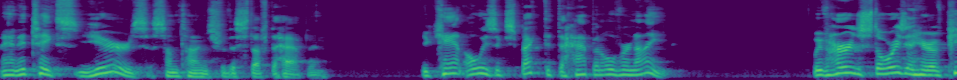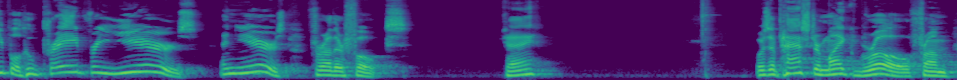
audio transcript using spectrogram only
Man, it takes years sometimes for this stuff to happen. You can't always expect it to happen overnight. We've heard stories in here of people who prayed for years and years for other folks. Okay? was a pastor, Mike Breaux, from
